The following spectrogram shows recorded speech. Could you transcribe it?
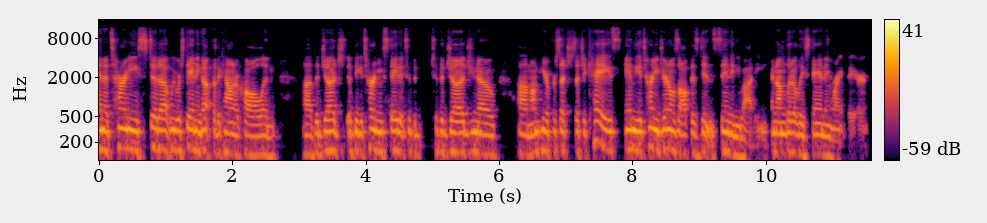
an attorney stood up. We were standing up for the calendar call, and uh, the judge, the attorney stated to the to the judge, you know, um, I'm here for such and such a case, and the attorney general's office didn't send anybody, and I'm literally standing right there.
